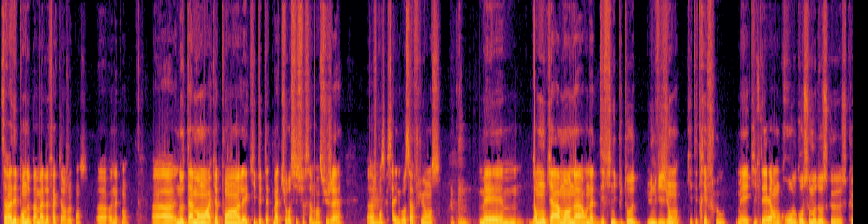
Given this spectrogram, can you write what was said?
Ça va dépendre de pas mal de facteurs, je pense, euh, honnêtement. Euh, notamment à quel point l'équipe est peut-être mature aussi sur certains sujets. Je hmm. pense que ça a une grosse influence. Mais dans mon cas, moi, on a, on a défini plutôt une vision qui était très floue, mais qui était en gros, grosso modo ce que, ce que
